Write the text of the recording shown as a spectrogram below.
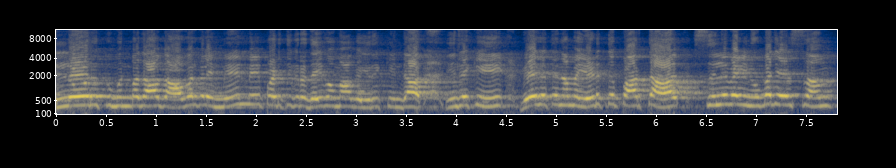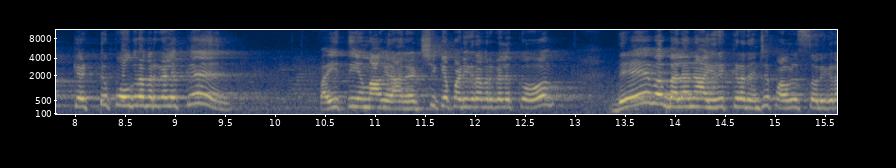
எல்லோருக்கும் முன்பதாக அவர்களை மேன்மைப்படுத்துகிற தெய்வமாக இருக்கின்றார். இன்றைக்கு வேதத்தை நம்ம எடுத்து பார்த்தால் சிலுவையின் உபதேசம் கெட்டு போகிறவர்களுக்கு பைத்தியமாக ரட்சிக்கப்படுகிறவர்களுக்கோ தேவ பலனா இருக்கிறது என்று பவுல் சொல்கிற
